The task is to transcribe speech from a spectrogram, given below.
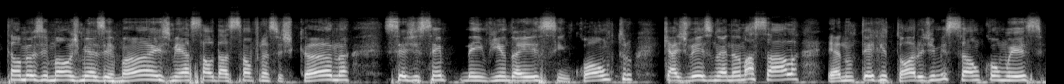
Então, meus irmãos, minhas irmãs, minha saudação franciscana, seja sempre bem-vindo a esse encontro, que às vezes não é numa sala, é num território de missão como esse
